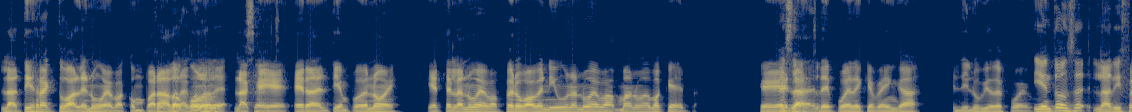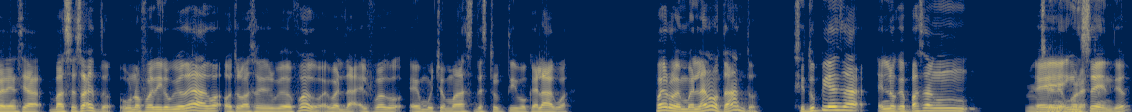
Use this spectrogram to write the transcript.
la tierra actual es nueva comparado Comparado con con la la, de- que exacto. era del tiempo de Noé. Esta es la nueva, pero va a venir una nueva, más nueva que esta, que es la- después de que venga el diluvio de fuego. Y entonces la diferencia va a ser exacto. Uno fue diluvio de agua, otro va a ser diluvio de fuego. Es verdad, el fuego es mucho más destructivo que el agua. Pero en verdad no tanto. Si tú piensas en lo que pasa en un eh, incendio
